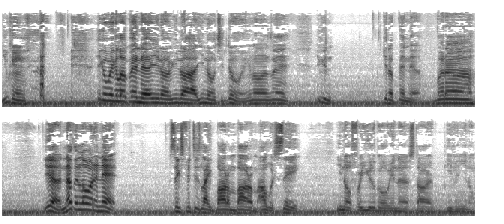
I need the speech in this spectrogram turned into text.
you can, you can wiggle up in there, you know, you know how, you know what you're doing, you know what I'm saying? you can get up in there. But uh, yeah, nothing lower than that. 650 is like bottom bottom, I would say, you know, for you to go in there start even, you know,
